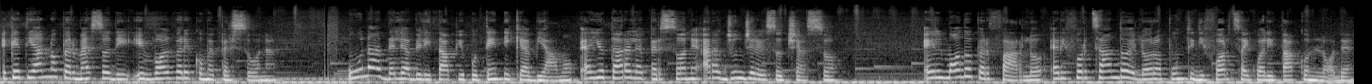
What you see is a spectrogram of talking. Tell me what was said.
e che ti hanno permesso di evolvere come persona. Una delle abilità più potenti che abbiamo è aiutare le persone a raggiungere il successo. E il modo per farlo è rinforzando i loro punti di forza e qualità con lode.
